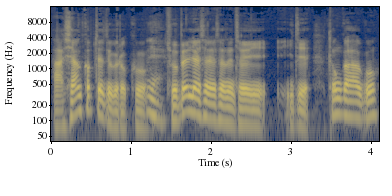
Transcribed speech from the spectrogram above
아시안컵 때도 그렇고 예. 조별 예선에서는 저희 이제 통과하고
